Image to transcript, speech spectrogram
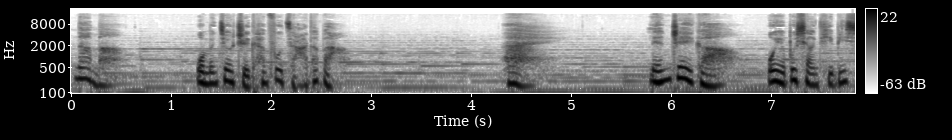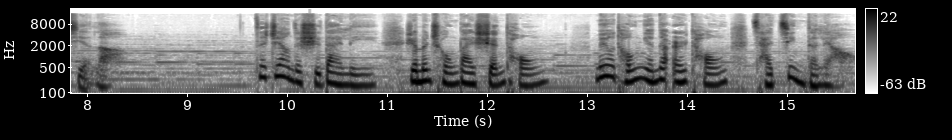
那么，我们就只看复杂的吧。唉，连这个我也不想提笔写了。在这样的时代里，人们崇拜神童，没有童年的儿童才进得了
